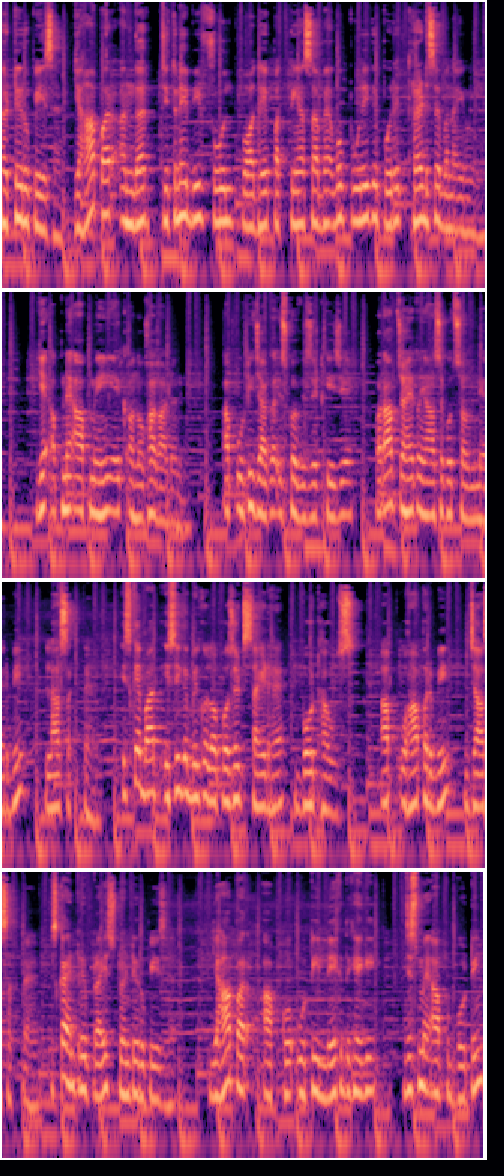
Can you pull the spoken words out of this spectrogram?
थर्टी रुपीज़ है। यहाँ पर अंदर जितने भी फूल, पौधे, पत्तियाँ सब है, वो पूरी की पूरी थ्रेड से बनाई हुई है। ये अपने आप में ही एक अनोखा गार्डन है। आप ऊटी जाकर इसको विज़िट कीजिए और आप चाहें तो यहाँ से कुछ सोविनियर भी ला सकते हैं। इसके बाद इसी के बिल्कुल अपोजिट साइड है बोट हाउस आप वहाँ पर भी जा सकते हैं। इसका एंट्री प्राइस ट्वेंटी रुपीज़ है। यहाँ पर आपको ऊटी लेक दिखेगी, जिसमें आप बोटिंग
